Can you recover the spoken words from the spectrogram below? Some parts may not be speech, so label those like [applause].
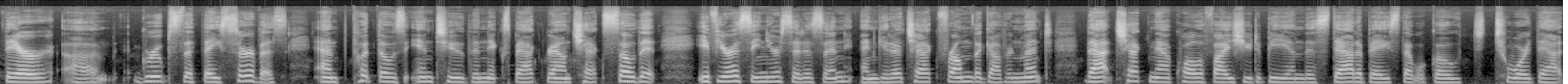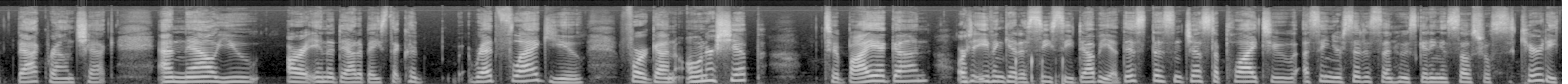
their uh, groups that they service and put those into the NICS background checks so that if you're a senior citizen and get a check from the government, that check now qualifies you to be in this database that will go toward that background check. And now you are in a database that could red flag you for gun ownership, to buy a gun, or to even get a CCW. This doesn't just apply to a senior citizen who's getting a Social Security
